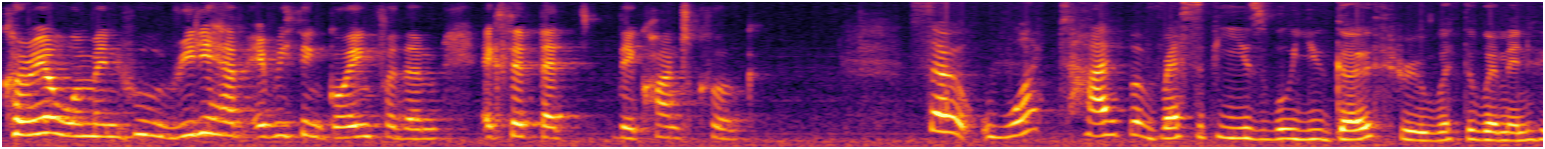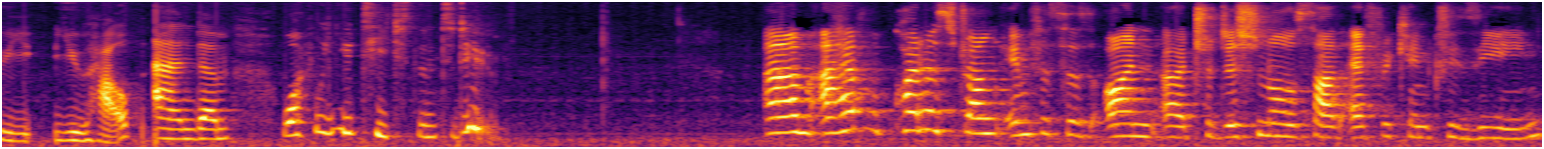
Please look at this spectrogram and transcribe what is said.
career women who really have everything going for them, except that they can't cook. So, what type of recipes will you go through with the women who you, help, and um, what will you teach them to do? Um, I have quite a strong emphasis on uh, traditional South African cuisine,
